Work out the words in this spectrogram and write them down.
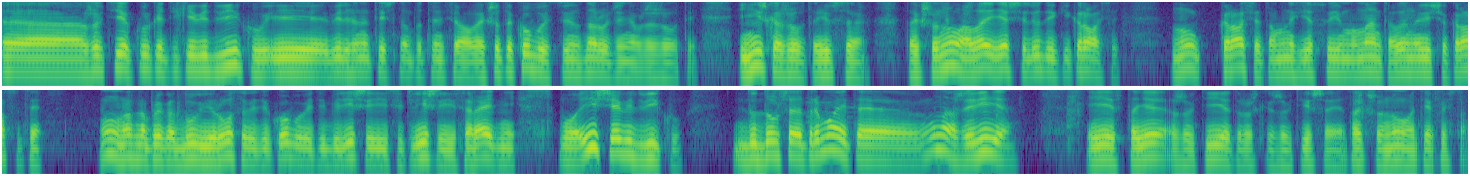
Е, жовтіє курка тільки від віку і від генетичного потенціалу. Якщо це кобусь, то він з народження вже жовтий. І ніжка жовта, і все. Так що, ну, але є ще люди, які красять. Ну, красять, там у них є свої моменти, але навіщо красити? Ну, у нас, наприклад, був і росовець, і кобовець, і біліший, і світліший, і середній. О, і ще від віку. Довше тримаєте, вона жиріє і стає жовтіє, трошки жовтішає. Так що, ну, от якось так.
